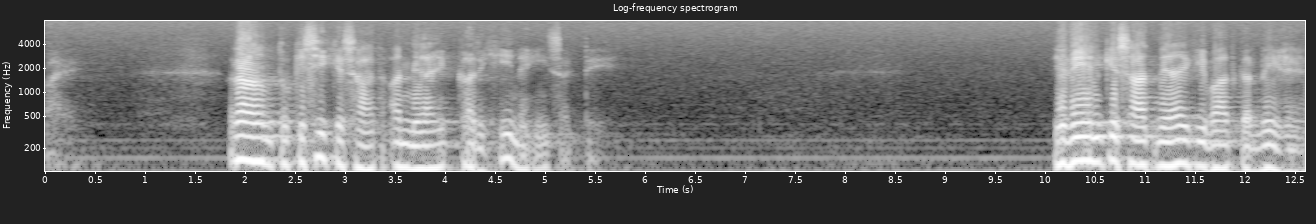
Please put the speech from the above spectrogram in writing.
पाए। राम तो किसी के साथ अन्याय कर ही नहीं सकते। यदि इनके साथ न्याय की बात करनी है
